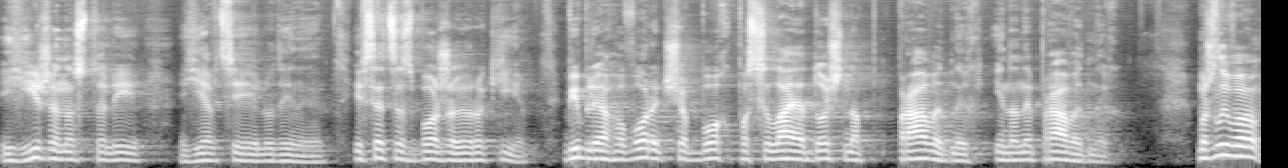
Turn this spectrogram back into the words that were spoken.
Їжа на столі є в цієї людини. І все це з Божої руки. Біблія говорить, що Бог посилає дощ на праведних і на неправедних. Можливо,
